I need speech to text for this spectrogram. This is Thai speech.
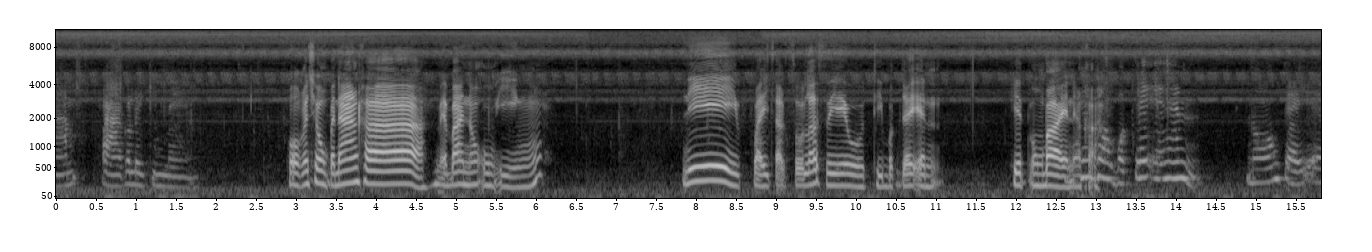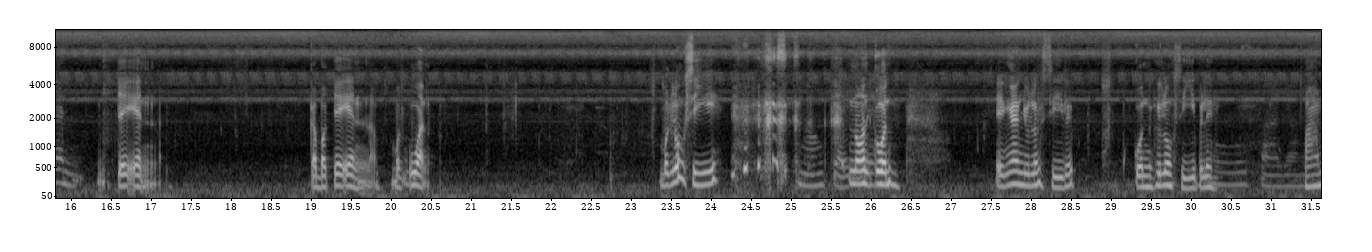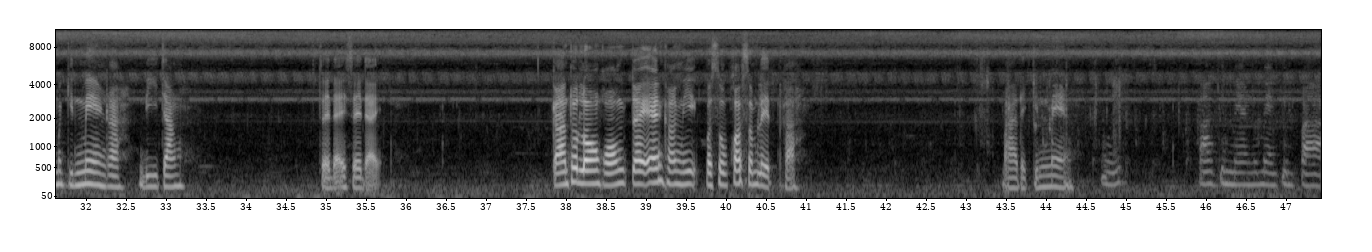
น้ำปลาก็เลยกินแมงพอกระชงไปนั่งค่ะ แม่บ้านน้องอุงอิง นี่ไฟจากโซลาร์เซลล์ที่บักใจแอนเฮ็ดวงบายเนี่ยค่ะที่เราบอกใจแอนน้องใจแอนใจแอนกับบักใจแอนล่ะบักอ้วน บักลงสีน้องใจนอนกลนเห็นงานอยู่ลงสีเลย กลนคือลงสีไปเลยโอ้ยปลายังปลามากินแม่งค่ะ ดีจัง ใส่ได้ใส่ได้การทดลองของใจแอนครั้งนี้ประสบความสำเร็จค่ะ ปลาได้กินแมง อุ๊ยปลากินแมงหรือแมงกินปลา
